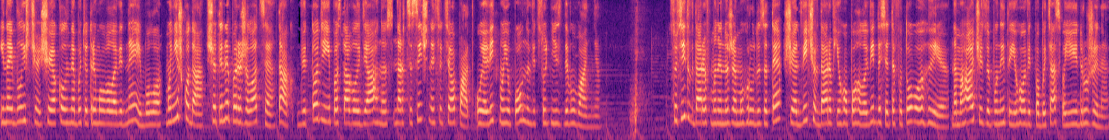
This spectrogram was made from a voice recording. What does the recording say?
І найближче, що я коли-небудь отримувала від неї, було мені шкода, що ти не пережила це. Так, відтоді їй поставили діагноз нарцисичний соціопат. Уявіть мою повну відсутність здивування. Сусід вдарив мене ножем у груди за те, що я двічі вдарив його по голові десятифутовою гирею, намагаючись зупинити його від побиття своєї дружини.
